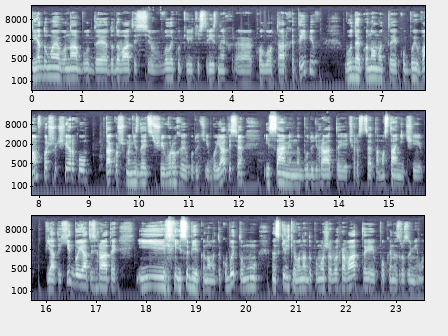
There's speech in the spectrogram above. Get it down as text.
Я думаю, вона буде додаватись в велику кількість різних е, колод та архетипів. Буде економити куби вам в першу чергу. Також мені здається, що і вороги будуть її боятися, і самі не будуть грати через це там останній чи п'ятий хід боятись грати, і, і собі економити куби, тому наскільки вона допоможе вигравати, поки не зрозуміло.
